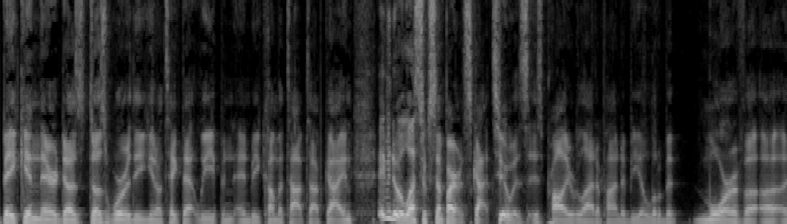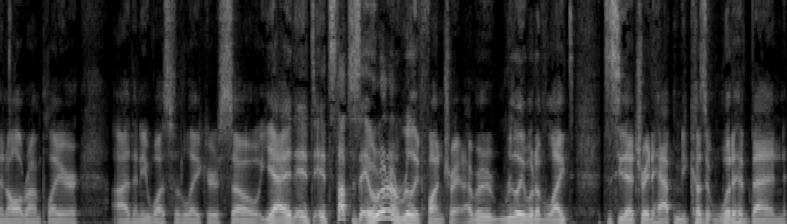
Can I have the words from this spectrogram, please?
bake in there does does worthy you know take that leap and, and become a top top guy? And even to a lesser extent Byron Scott too is, is probably relied upon to be a little bit more of a, a an all around player uh, than he was for the Lakers. So yeah it, it, it's tough to say. It would have been a really fun trade. I really would have liked to see that trade happen because it would have been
